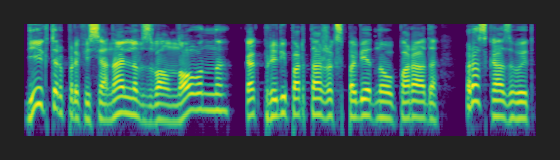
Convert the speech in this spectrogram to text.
Диктор профессионально взволнованно, как при репортажах с победного парада, рассказывает,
